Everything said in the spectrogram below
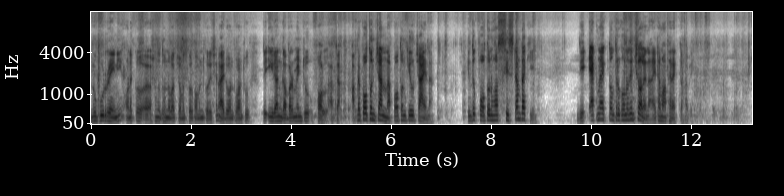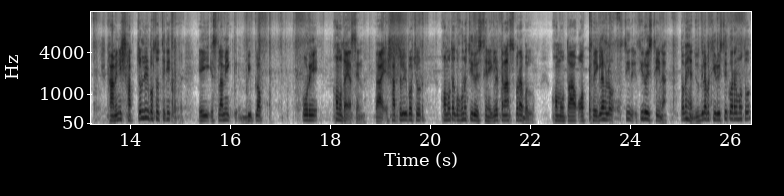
নুপুর রেইনি, অনেক অসংখ্য ধন্যবাদ চমৎকার কমেন্ট করেছেন। I don't want to the Iran government to fall আচ্ছা আপনি পতন চান না, পতন কেউ চায় না। কিন্তু পতন হওয়ার সিস্টেমটা কি? যে এক না একতন্ত্র কোনোদিন চলে না, এটা মাথায় রাখতে হবে। খামেনি সাতচল্লিশ বছর থেকে এই ইসলামিক বিপ্লব করে ক্ষমতায় আছেন। তা সাতচল্লিশ বছর ক্ষমতা কখনো চিরস্থায়ী এগুলো ট্রান্সফারেবল ক্ষমতা, অর্থ, এগুলো হলো চির- চিরস্থায়ী না। তবে হ্যাঁ যদি আবার চিরস্থায়ী করার মতো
